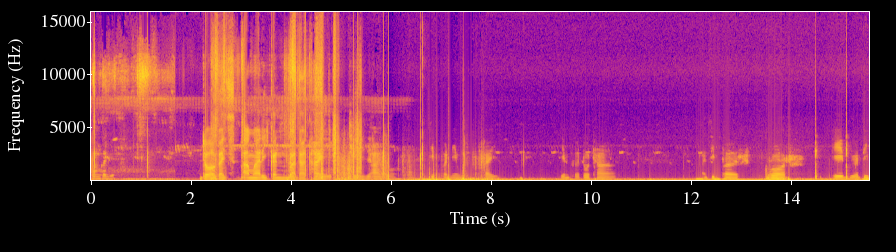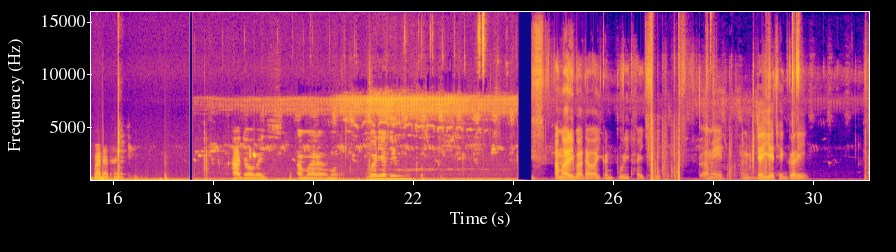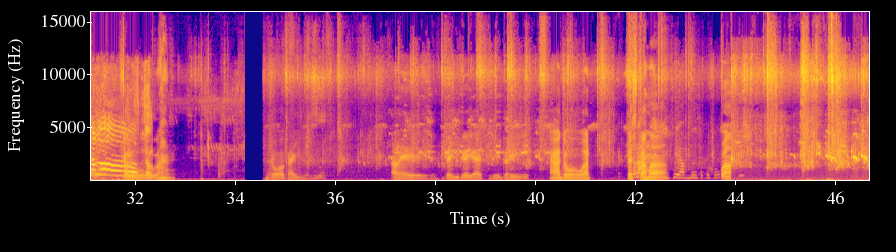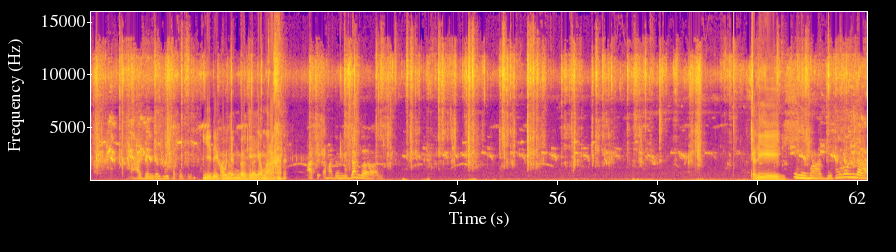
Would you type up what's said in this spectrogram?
બંધ કરજો. જો ગાઈસ આ મારી કન બાધા થાય છે આ જો ટિફન ને એવું થાય. જેમ કે ટોઠા ટિફર ગોર, એ બધી બાધા થાય છે. આ જો ગાઈસ અમારા બળિયા દેવનું ફોટો અમારી બાધા આઈકન પૂરી થાય છે. તો અમે જઈએ છીએ ઘરે ચલો જો ગાઈસ અમે જઈ રહ્યા છીએ ઘરે આ જો આ રસ્તામાં આપ જોઈ શકો છો પા- આ જંગલ જોઈ શકો છો ये देखो जंगल है हमारा આ છે અમાઝોન નું જંગલ चलिए ઉમા ગુટુરુલ્લા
